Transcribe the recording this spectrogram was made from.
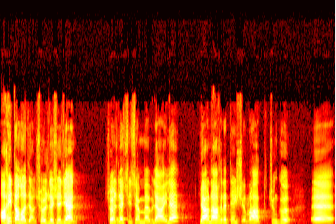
Ahit alacaksın, sözleşeceksin. Sözleşirsen Mevla ile yarın ahirette işin rahat. Çünkü e,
